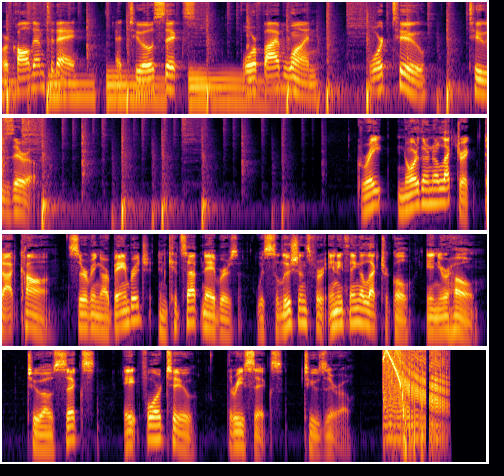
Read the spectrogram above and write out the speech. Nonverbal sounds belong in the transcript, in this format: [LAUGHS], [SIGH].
or call them today at 206 451 4220. GreatNorthernElectric.com, serving our Bainbridge and Kitsap neighbors with solutions for anything electrical in your home. 206 842 3620.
